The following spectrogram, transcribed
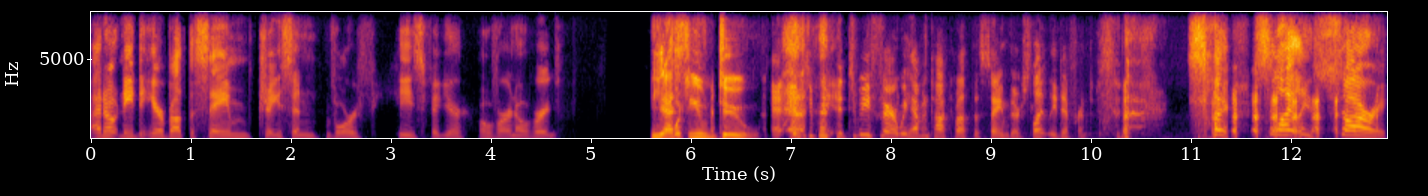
I don't need to hear about the same Jason Voorhees figure over and over. again. Yes, What- you do. And, and to be to be fair, we haven't talked about the same. They're slightly different. Sli- Slightly sorry.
